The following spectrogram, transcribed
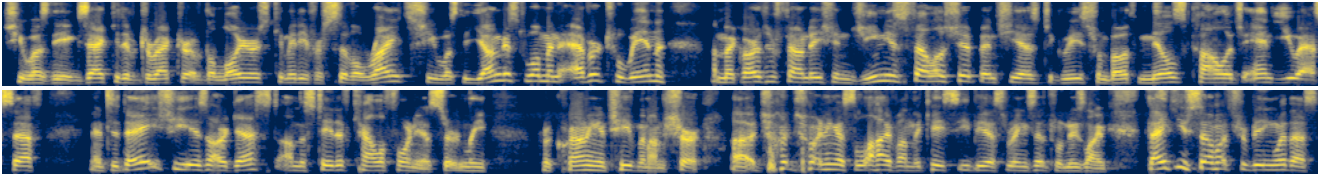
She was the executive director of the Lawyers Committee for Civil Rights. She was the youngest woman ever to win a MacArthur Foundation Genius Fellowship, and she has degrees from both Mills College and USF. And today she is our guest on the state of California. Certainly her crowning achievement, I'm sure. Uh, jo- joining us live on the KCBS RingCentral Newsline. Thank you so much for being with us.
